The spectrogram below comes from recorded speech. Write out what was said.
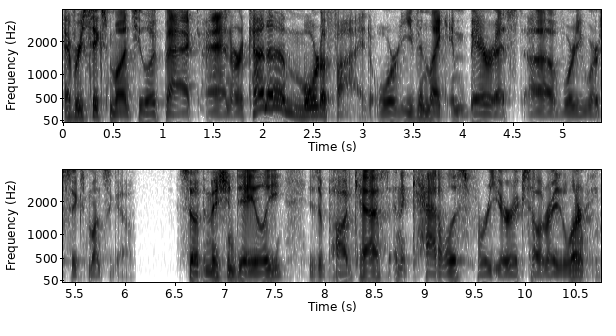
every six months you look back and are kind of mortified or even like embarrassed of where you were six months ago. So, The Mission Daily is a podcast and a catalyst for your accelerated learning.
